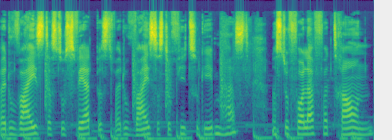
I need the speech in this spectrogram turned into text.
weil du weißt, dass du es wert bist, weil du weißt, dass du viel zu geben hast, dass du voller Vertrauen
